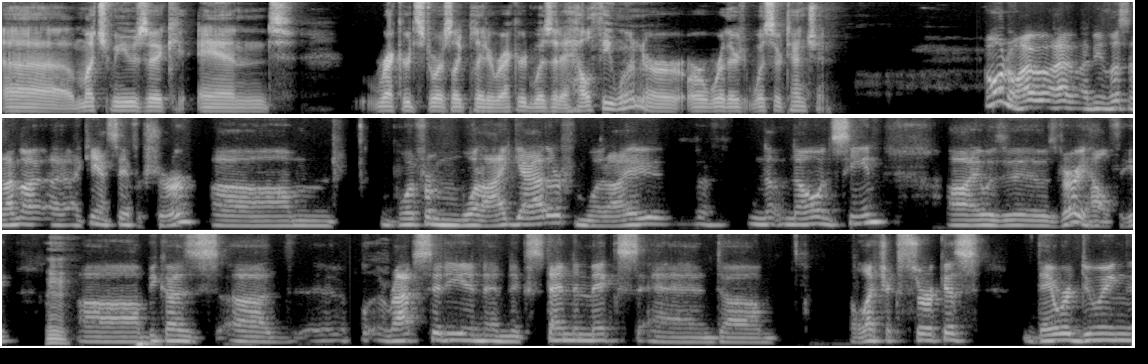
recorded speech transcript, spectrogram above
uh much music and record stores like Play De Record? Was it a healthy one, or or were there was there tension? Oh no, I, I mean, listen, I'm not, I can't say for sure. Um, what from what I gather, from what I know and seen, uh, it was it was very healthy mm. uh, because uh, City and, and Extendamix and um, Electric Circus they were doing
